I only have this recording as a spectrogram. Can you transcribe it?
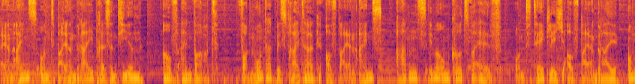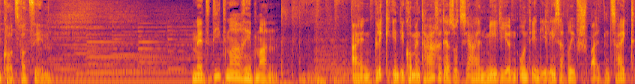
Bayern 1 und Bayern 3 präsentieren auf ein Wort. Von Montag bis Freitag auf Bayern 1, abends immer um kurz vor 11 und täglich auf Bayern 3 um kurz vor 10. Mit Dietmar Rebmann. Ein Blick in die Kommentare der sozialen Medien und in die Leserbriefspalten zeigt,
